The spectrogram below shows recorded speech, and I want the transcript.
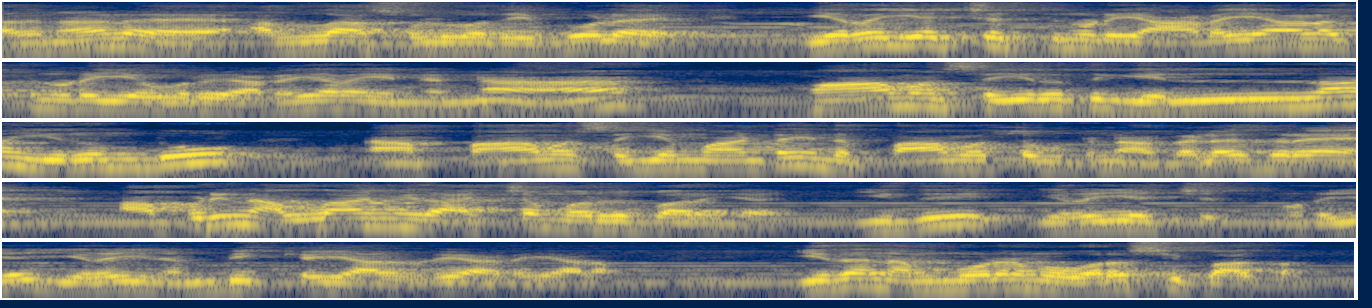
அதனால அல்லாஹ் சொல்வதை போல இறையச்சத்தினுடைய அடையாளத்தினுடைய ஒரு அடையாளம் என்னன்னா பாவம் செய்யறதுக்கு எல்லாம் இருந்தும் நான் பாவம் செய்ய மாட்டேன் இந்த பாவத்தை விட்டு நான் விலகிறேன் அப்படின்னு அல்லாஹ் மீது அச்சம் வருது பாருங்க. இது இறையச்சத்தினுடைய இறை நம்பிக்கையாளருடைய அடையாளம். இதை நம்மோட நம்ம உரசி பார்க்கணும்.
